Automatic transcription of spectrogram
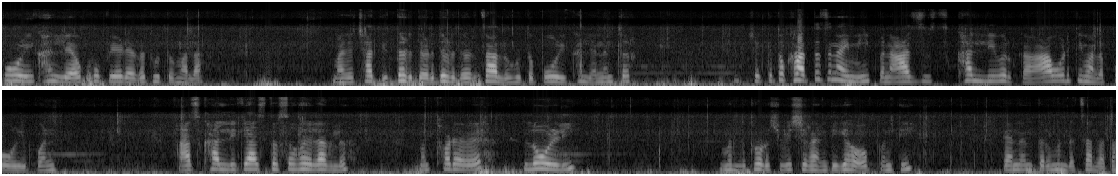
पोळी खाल्ल्यावर खूप येड्यागत होतं मला. माझ्या छातीत धडधड धडधड चालू होतं पोळी खाल्ल्यानंतर. शक्यतो खातच नाही मी पण आज खाल्ली बरं का. आवडती मला पोळी पण. आज खाल्ली की आज तसं व्हायला लागलं. मग थोड्या वेळ लोळली. म्हटलं थोडीशी विश्रांती घ्यावं पण ती. त्यानंतर म्हटलं चला आता.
